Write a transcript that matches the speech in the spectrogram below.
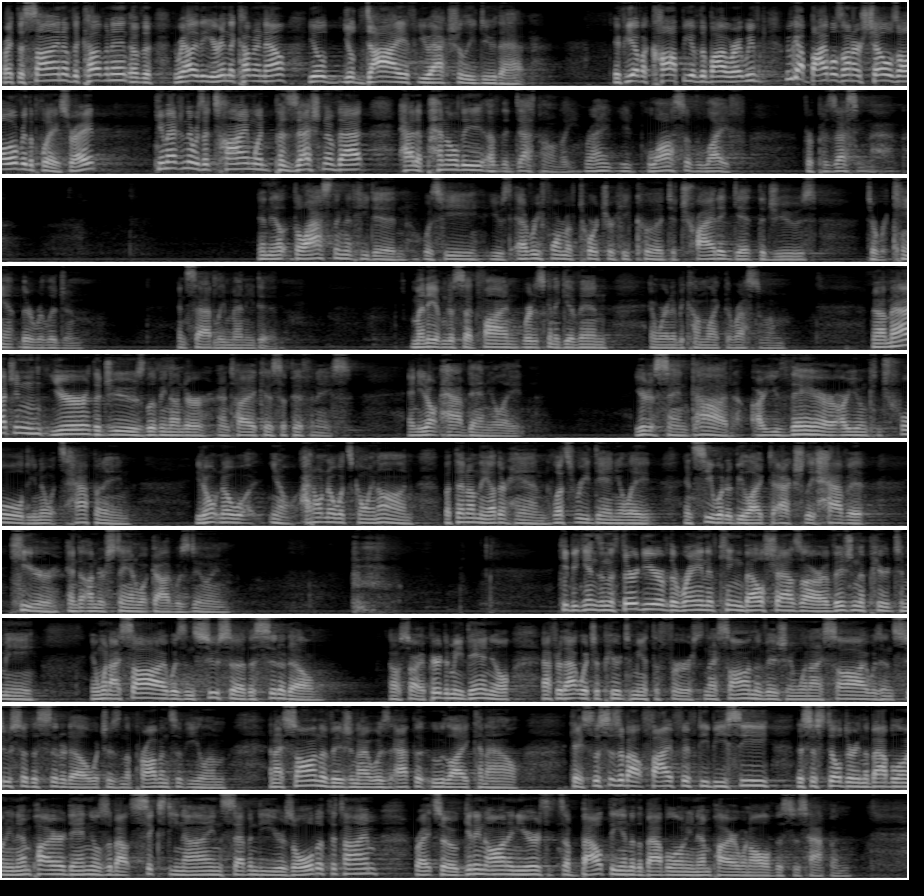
Right? The sign of the covenant, of the reality that you're in the covenant now, you'll, you'll die if you actually do that. If you have a copy of the Bible, right? We've, we've got Bibles on our shelves all over the place, right? Can you imagine there was a time when possession of that had a penalty of the death penalty, right? Loss of life for possessing that. And the, the last thing that he did was he used every form of torture he could to try to get the Jews to recant their religion. And sadly, many did. Many of them just said, fine, we're just going to give in and we're going to become like the rest of them. Now imagine you're the Jews living under Antiochus Epiphanes and you don't have Daniel 8. You're just saying, God, are you there? Are you in control? Do you know what's happening? You don't know, what, you know, I don't know what's going on. But then on the other hand, let's read Daniel 8 and see what it would be like to actually have it here and to understand what God was doing. he begins in the third year of the reign of King Belshazzar. A vision appeared to me, and when I saw, I was in Susa, the citadel. Oh, sorry, appeared to me Daniel after that which appeared to me at the first. And I saw in the vision, when I saw, I was in Susa, the citadel, which is in the province of Elam. And I saw in the vision, I was at the Ulai Canal. Okay, so this is about 550 BC. This is still during the Babylonian Empire. Daniel's about 69, 70 years old at the time, right? So getting on in years, it's about the end of the Babylonian Empire when all of this has happened.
